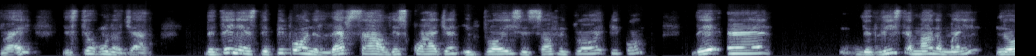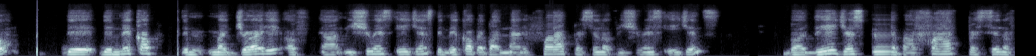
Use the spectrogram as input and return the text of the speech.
right? They still own a job. The thing is, the people on the left side of this quadrant, employees and self-employed people, they earn the least amount of money. No, they, they make up the majority of um, insurance agents. They make up about 95% of insurance agents, but they just earn about 5% of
